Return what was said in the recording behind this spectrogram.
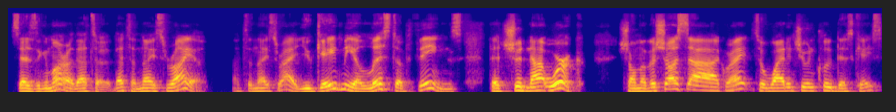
Says the Gemara, that's a that's a nice raya. That's a nice raya. You gave me a list of things that should not work. Shama v'shasak, right? So why didn't you include this case?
